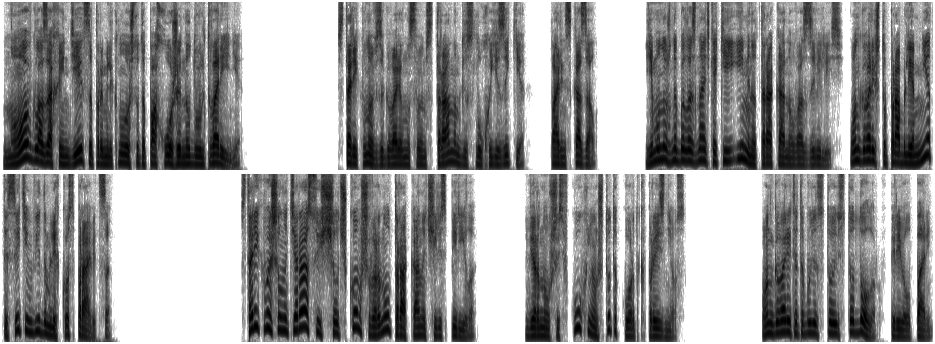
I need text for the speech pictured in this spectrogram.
Но в глазах индейца промелькнуло что-то похожее на удовлетворение. Старик вновь заговорил на своем странном для слуха языке. Парень сказал, Ему нужно было знать, какие именно тараканы у вас завелись. Он говорит, что проблем нет, и с этим видом легко справиться. Старик вышел на террасу и щелчком швырнул таракана через перила. Вернувшись в кухню, он что-то коротко произнес. «Он говорит, это будет стоить 100 долларов», — перевел парень.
